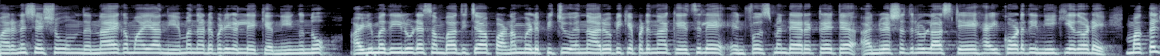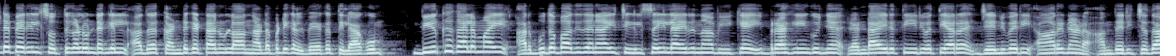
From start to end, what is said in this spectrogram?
മരണശേഷവും നിർണായകമായ നിയമ നടപടികളിലേക്ക് നീങ്ങുന്നു. അഴിമതിയിലൂടെ സമ്പാദിച്ച പണം വെളുപ്പിച്ചു എന്നാരോപിക്കപ്പെടുന്ന കേസിലെ എൻഫോഴ്സ്മെന്റ് ഡയറക്ടറേറ്റ് അന്വേഷണത്തിനുള്ള സ്റ്റേ ഹൈക്കോടതി നീക്കിയതോടെ മക്കളുടെ പേരിൽ സ്വത്തുകളുണ്ടെങ്കിൽ അത് കണ്ടുകെട്ടാനുള്ള നടപടികൾ വേഗത്തിലാകും. ദീർഘകാലമായി അർബുദബാധിതനായി ചികിത്സയിലായിരുന്ന വി കെ ഇബ്രാഹിം കുഞ്ഞ് രണ്ടായിരത്തി ഇരുപത്തിയാറ് ജനുവരി ആറിനാണ് അന്തരിച്ചത്.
